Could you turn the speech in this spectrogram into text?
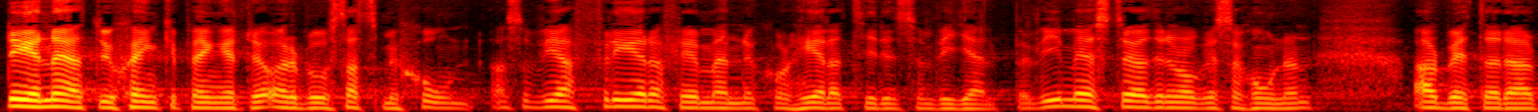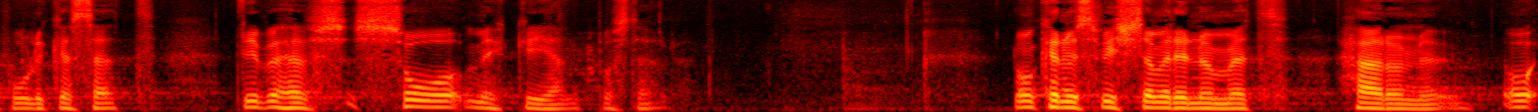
Det ena är att du skänker pengar till Örebro Stadsmission. Alltså vi har flera fler människor hela tiden som vi hjälper. Vi är med och stödjer den organisationen, arbetar där på olika sätt. Det behövs så mycket hjälp och stöd. Då kan du swisha med det numret här och nu och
